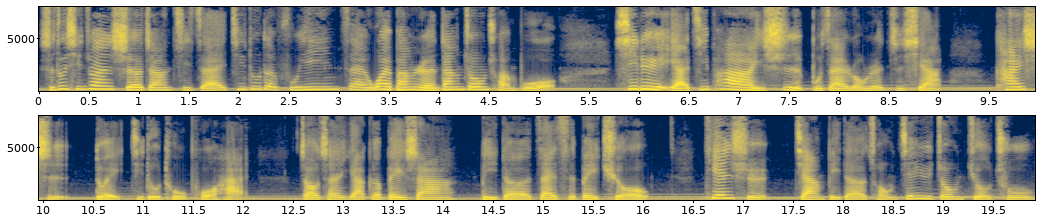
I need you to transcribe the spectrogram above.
使徒行传十二章记载，基督的福音在外邦人当中传播，希律亚基帕一世不再容忍之下，开始对基督徒迫害，造成雅各被杀，彼得再次被囚，天使。将彼得从监狱中救出，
